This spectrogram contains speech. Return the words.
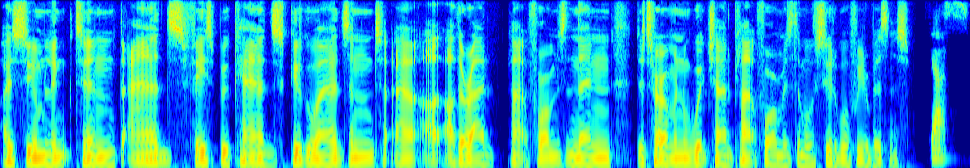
I assume, LinkedIn ads, Facebook ads, Google ads, and uh, other ad platforms, and then determine which ad platform is the most suitable for your business. Yes.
